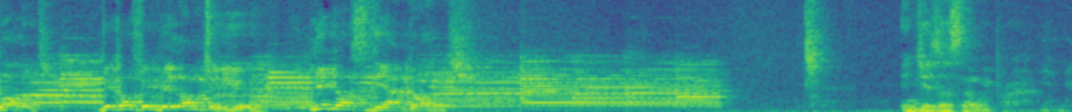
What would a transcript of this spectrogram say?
Lord because we belong to you. Lead us, dear God. In Jesus' name we pray. Amen.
